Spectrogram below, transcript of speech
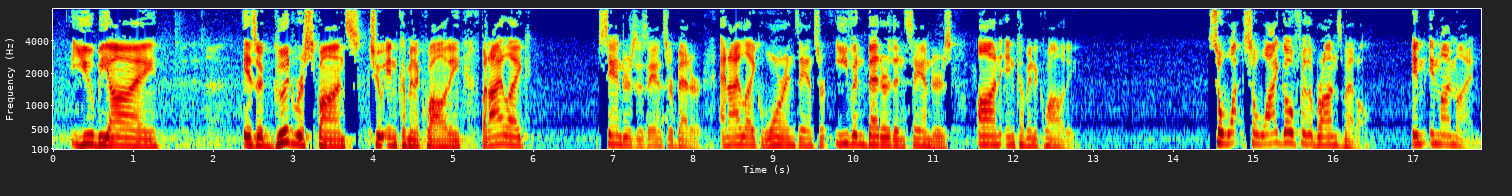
UBI is a good response to income inequality, but I like Sanders' answer better. And I like Warren's answer even better than Sanders on income inequality. So why, so why go for the bronze medal in, in my mind?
